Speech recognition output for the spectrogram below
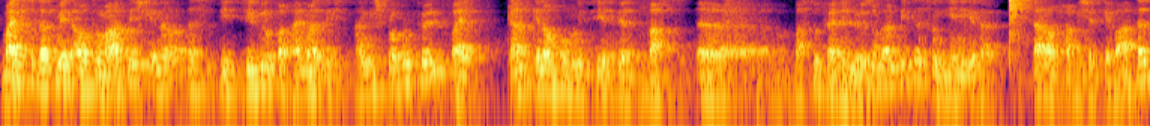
meinst du das mit automatisch genau, dass die Zielgruppe einmal sich angesprochen fühlt, weil ganz genau kommuniziert wird, was, äh, was du für eine Lösung anbietest und derjenige sagt, darauf habe ich jetzt gewartet?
